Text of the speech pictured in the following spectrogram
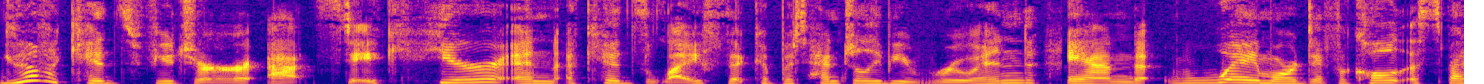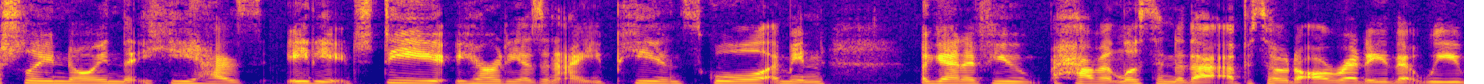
you have a kid's future at stake here and a kid's life that could potentially be ruined and way more difficult, especially knowing that he has ADHD. He already has an IEP in school. I mean, again if you haven't listened to that episode already that we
